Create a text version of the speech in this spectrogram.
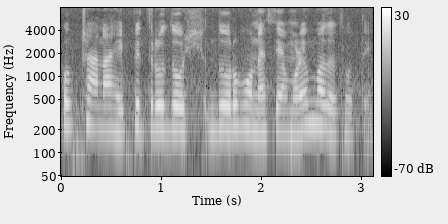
खूप छान आहे. पितृदोष दूर होण्यास यामुळे मदत होते.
